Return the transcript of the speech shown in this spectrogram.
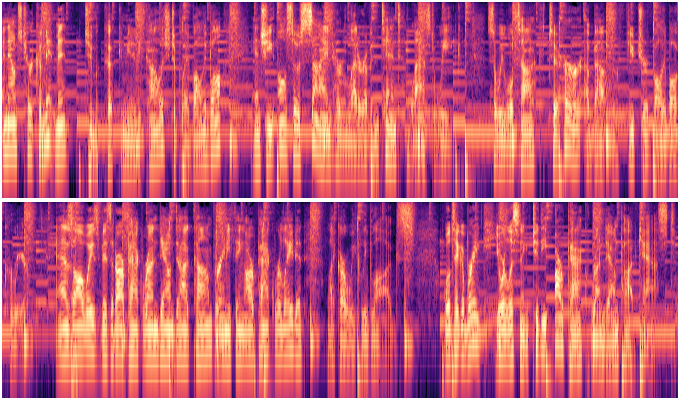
announced her commitment to McCook Community College to play volleyball, and she also signed her letter of intent last week. So we will talk to her about her future volleyball career. As always, visit rpacrundown.com for anything RPAC related, like our weekly blogs. We'll take a break. You're listening to the RPAC Rundown Podcast.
